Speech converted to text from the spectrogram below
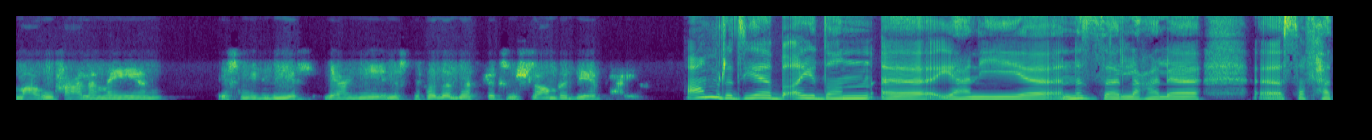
معروف عالميا. اسم كبير. يعني الاستفادة بنتفليكس مش لعمرو دياب الحقيقة. عمرو دياب أيضا آه، يعني نزل على آه، صفحة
